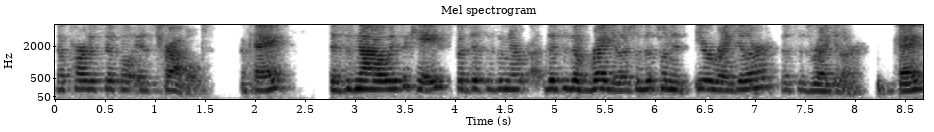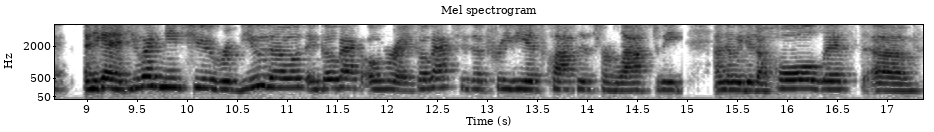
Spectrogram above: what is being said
the participle is traveled. Okay. This is not always the case, but this is an this is a regular. So this one is irregular. This is regular. Okay. And again, if you guys need to review those and go back over it, go back to the previous classes from last week. And then we did a whole list of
